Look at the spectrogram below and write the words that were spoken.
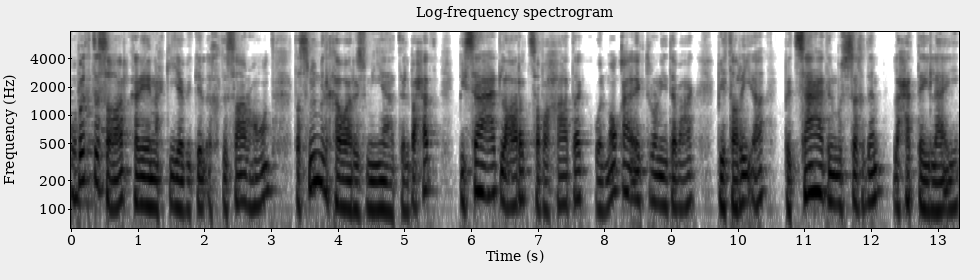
وباختصار خلينا نحكيها بكل اختصار هون تصميم الخوارزميات البحث بيساعد لعرض صفحاتك والموقع الإلكتروني تبعك بطريقة بتساعد المستخدم لحتى يلاقي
